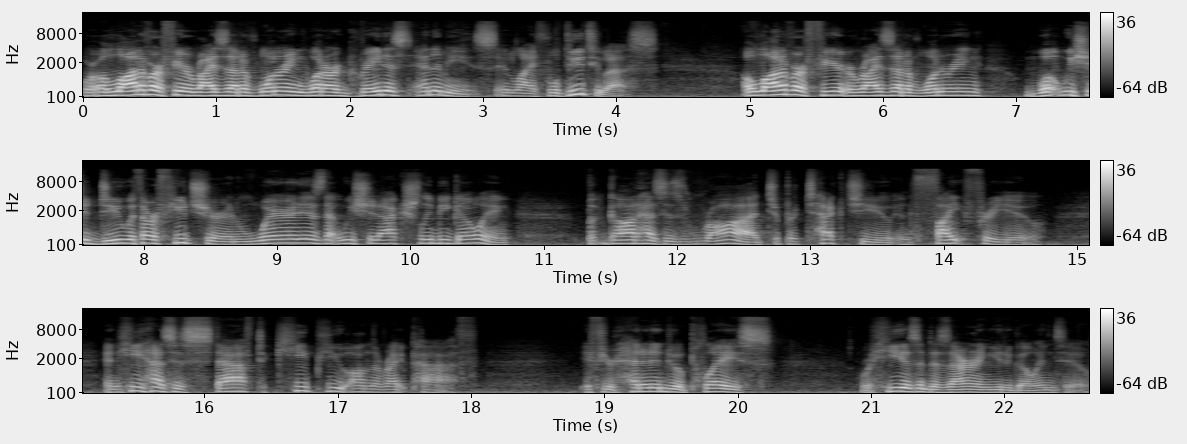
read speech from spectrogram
Or a lot of our fear arises out of wondering what our greatest enemies in life will do to us. A lot of our fear arises out of wondering what we should do with our future and where it is that we should actually be going. But God has His rod to protect you and fight for you, and He has His staff to keep you on the right path if you're headed into a place where He isn't desiring you to go into.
